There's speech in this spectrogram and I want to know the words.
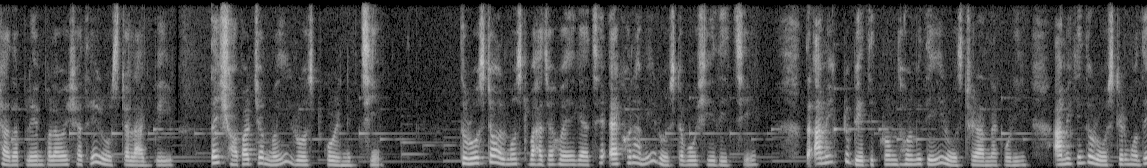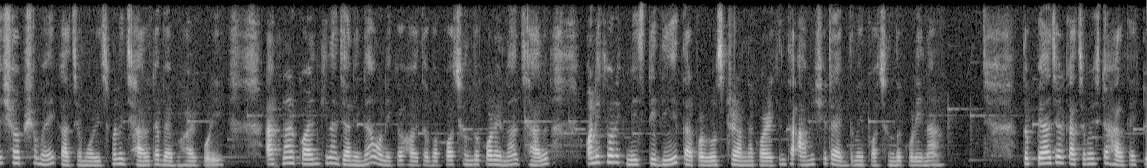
সাদা প্লেন পোলাওয়ের সাথে রোস্টটা লাগবেই। তাই সবার জন্যই রোস্ট করে নিচ্ছি। তো রোস্টটা অলমোস্ট ভাজা হয়ে গেছে। এখন আমি রোস্টটা বসিয়ে দিচ্ছি। তা আমি একটু ব্যতিক্রম ধর্মীতেই রোস্ট রান্না করি। আমি কিন্তু রোস্টের মধ্যে সব সময় কাঁচামরিচ মানে ঝালটা ব্যবহার করি। আপনার কয়েন কিনা জানি না, অনেকে হয়তো বা পছন্দ করে না ঝাল। অনেকে অনেক মিষ্টি দিয়ে তারপর রোস্ট রান্না করে, কিন্তু আমি সেটা একদমই পছন্দ করি না। তো পেঁয়াজ আর কাঁচামরিচটা হালকা একটু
